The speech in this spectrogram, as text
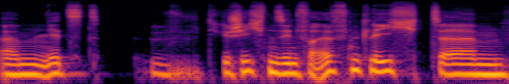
Ähm, jetzt, die Geschichten sind veröffentlicht, ähm,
